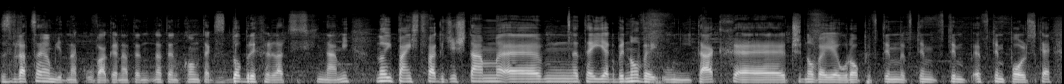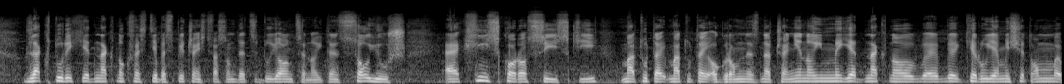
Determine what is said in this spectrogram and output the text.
zwracają jednak uwagę na ten, na ten kontekst dobrych relacji z Chinami. No i państwa gdzieś tam em, tej jakby nowej Unii, tak, e, czy nowej Europy, w tym, w tym, w tym, w tym Polskę, dla których jednak no, kwestie bezpieczeństwa są decydujące. No i ten sojusz e, chińsko-rosyjski ma tutaj, ma tutaj ogromne znaczenie. No i my jednak no, e, kierujemy się tą e,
